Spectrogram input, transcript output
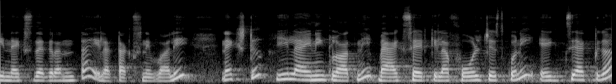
ఈ నెక్స్ దగ్గర అంతా ఇలా టక్స్ని ఇవ్వాలి. నెక్స్ట్ ఈ లైనింగ్ క్లాత్ని బ్యాక్ సైడ్కి ఇలా ఫోల్డ్ చేసుకొని ఎగ్జాక్ట్గా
